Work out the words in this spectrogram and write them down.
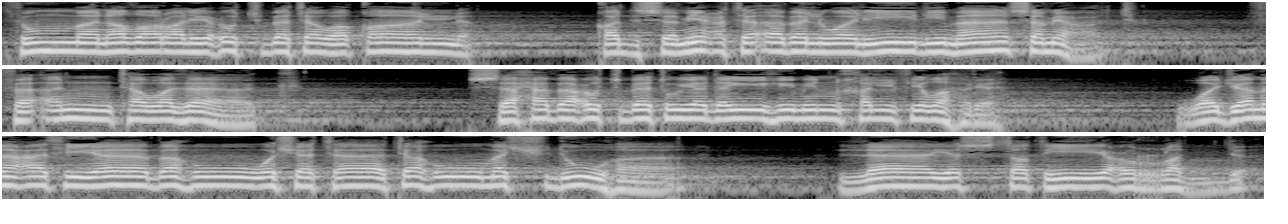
ثم نظر لعتبة وقال قد سمعت أبا الوليد ما سمعت فأنت وذاك. سحب عتبة يديه من خلف ظهره وجمع ثيابه وشتاته مشدوها. لا يستطيع الرد.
